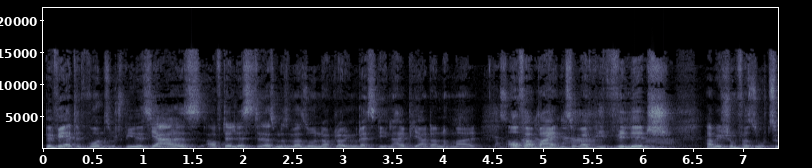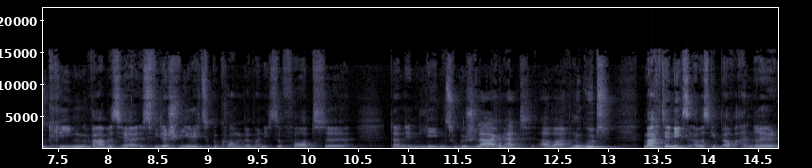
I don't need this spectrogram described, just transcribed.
bewertet wurden zum Spiel des Jahres auf der Liste. Das müssen wir so noch, glaube ich, im restlichen Halbjahr dann nochmal aufarbeiten. noch Zum nach. Beispiel Village habe ich schon versucht zu kriegen, war bisher, ist wieder schwierig zu bekommen, wenn man nicht sofort äh, dann in den Läden zugeschlagen hat. Aber nun gut, macht ja nichts. Aber es gibt auch andere,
